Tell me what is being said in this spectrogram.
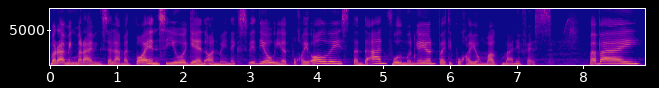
Maraming maraming salamat po and see you again on my next video. Ingat po kayo always. Tandaan, full moon ngayon, pwede po kayong mag-manifest. 拜拜。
